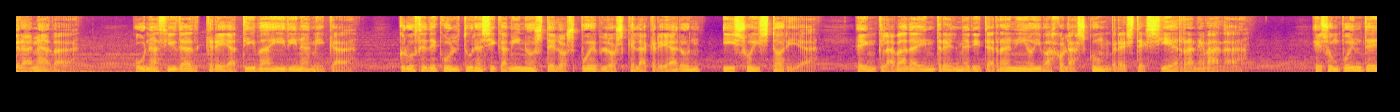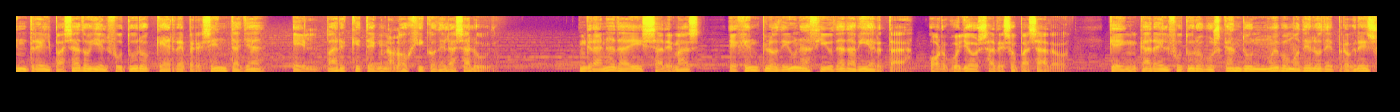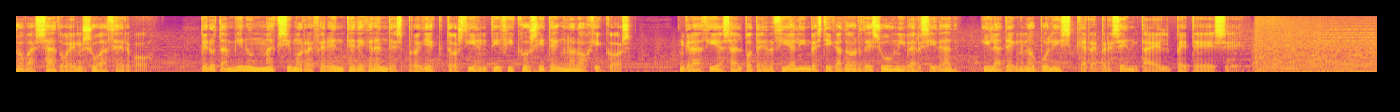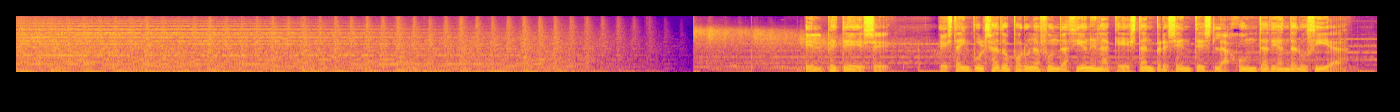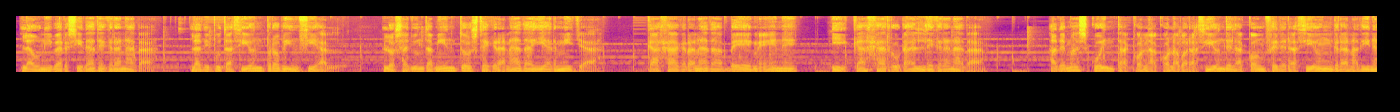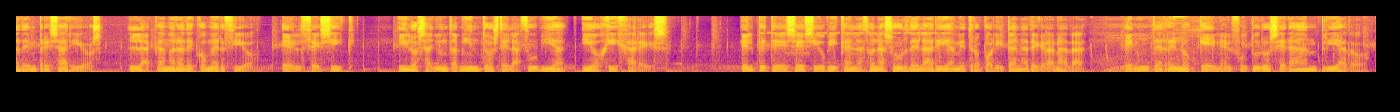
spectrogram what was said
Granada, una ciudad creativa y dinámica, cruce de culturas y caminos de los pueblos que la crearon y su historia, enclavada entre el Mediterráneo y bajo las cumbres de Sierra Nevada. Es un puente entre el pasado y el futuro que representa ya el Parque Tecnológico de la Salud. Granada es, además, ejemplo de una ciudad abierta, orgullosa de su pasado, que encara el futuro buscando un nuevo modelo de progreso basado en su acervo pero también un máximo referente de grandes proyectos científicos y tecnológicos, gracias al potencial investigador de su universidad y la tecnópolis que representa el PTS. El PTS está impulsado por una fundación en la que están presentes la Junta de Andalucía, la Universidad de Granada, la Diputación Provincial, los ayuntamientos de Granada y Armilla, Caja Granada BMN y Caja Rural de Granada. Además cuenta con la colaboración de la Confederación Granadina de Empresarios, la Cámara de Comercio, el CSIC y los ayuntamientos de La Zubia y Ojíjares. El PTS se ubica en la zona sur del área metropolitana de Granada, en un terreno que en el futuro será ampliado.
